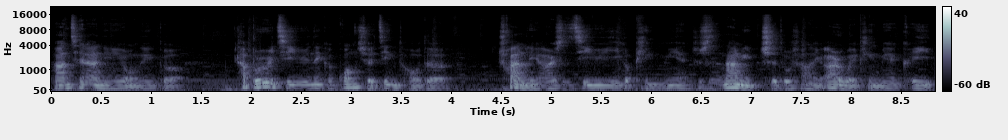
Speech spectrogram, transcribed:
好像前两年有那个，它不是基于那个光学镜头的串联，而是基于一个平面，就是纳米尺度上的一个二维平面，可以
